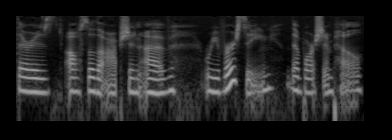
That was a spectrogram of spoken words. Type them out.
there is also the option of reversing the abortion pill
